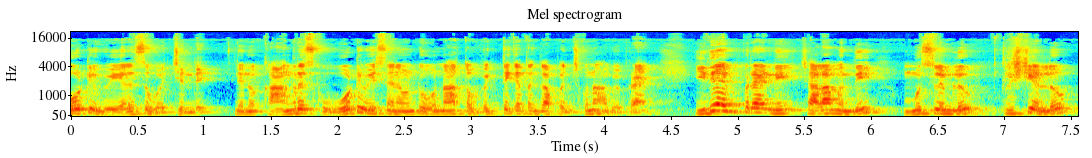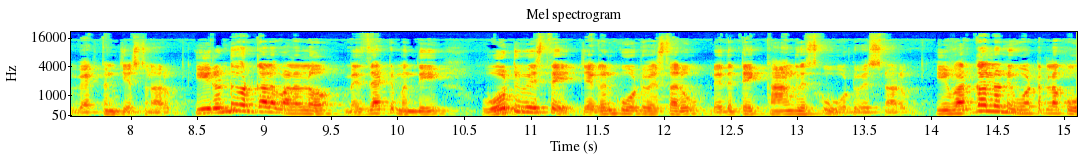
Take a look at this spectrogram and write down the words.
ఓటు వేయాల్సి వచ్చింది. నేను కాంగ్రెస్కు ఓటు వేశానంటూ నాతో వ్యక్తిగతంగా పంచుకున్న అభిప్రాయం. ఇదే అభిప్రాయాన్ని చాలామంది ముస్లింలు క్రిస్టియన్లు వ్యక్తం చేస్తున్నారు. ఈ రెండు వర్గాల వాళ్ళలో మెజార్టీ మంది ఓటు వేస్తే జగన్కు ఓటు వేస్తారు లేదంటే కాంగ్రెస్కు ఓటు వేస్తున్నారు. ఈ వర్గాల్లోని ఓటర్లకు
